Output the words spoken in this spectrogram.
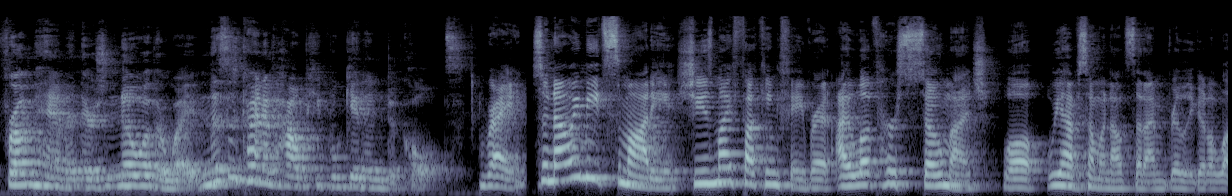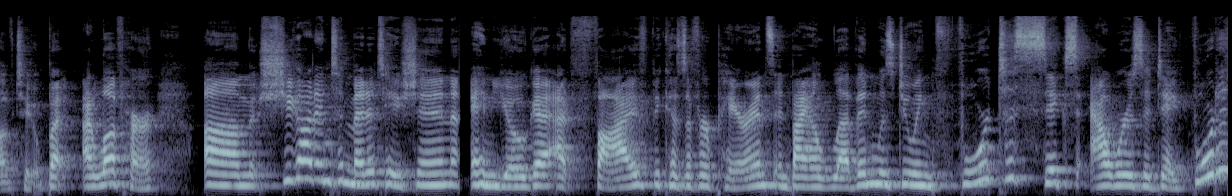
from him and there's no other way. And this is kind of how people get into cults. Right. So now we meet Samadhi. She's my fucking favorite. I love her so much. Well, we have someone else that I'm really gonna love too, but I love her. Um, she got into meditation and yoga at five because of her parents, and by 11 was doing four to six hours a day. Four to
